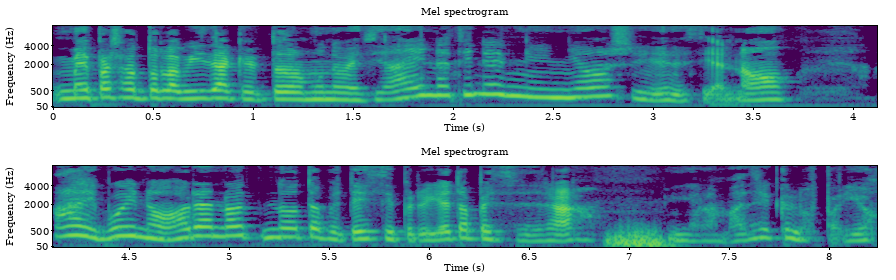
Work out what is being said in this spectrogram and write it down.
me he pasado toda la vida que todo el mundo me decía, ay, no tienes niños. Y yo decía, no. Ay, bueno, ahora no, no te apetece, pero ya te apetecerá. Y a la madre que los parió.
